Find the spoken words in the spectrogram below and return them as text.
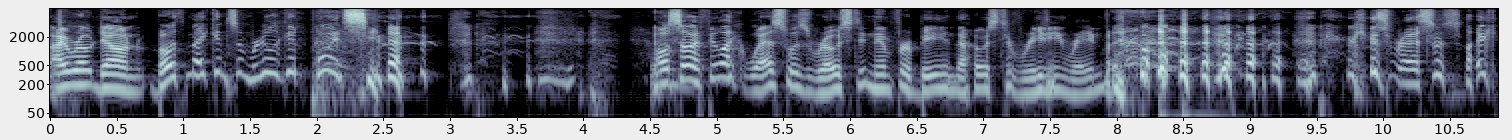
I wrote down both making some really good points. also, I feel like Wes was roasting him for being the host of Reading Rainbow. because Wes was like,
